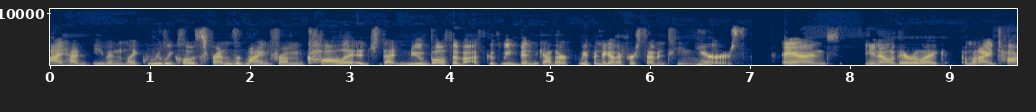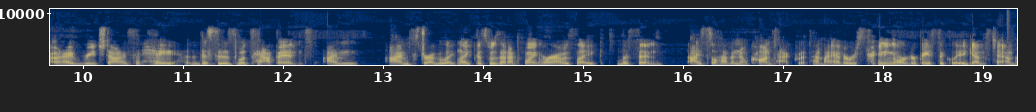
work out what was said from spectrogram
I had even like really close friends of mine from college that knew both of us because we'd been together. We've been together for 17 years. And, you know, they were like, when I talked, when I reached out and said, Hey, this is what's happened. I'm, I'm struggling. Like this was at a point where I was like, listen, I still have no contact with him. I have a restraining order basically against him.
